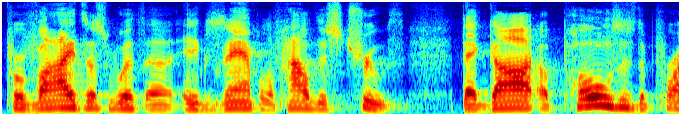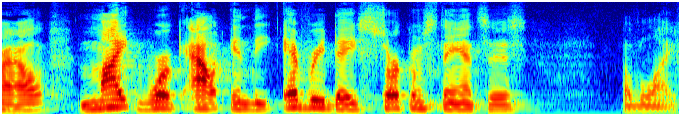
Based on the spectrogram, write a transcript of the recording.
provides us with a, an example of how this truth, that God opposes the proud might work out in the everyday circumstances of life.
